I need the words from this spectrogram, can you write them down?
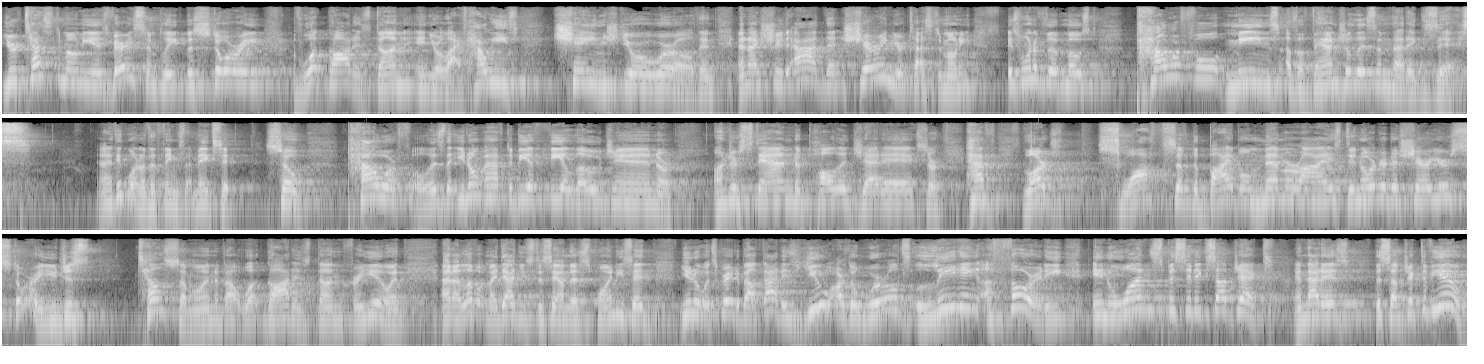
Your testimony is very simply the story of what God has done in your life, how He's changed your world. And, and I should add that sharing your testimony is one of the most powerful means of evangelism that exists. And I think one of the things that makes it so powerful is that you don't have to be a theologian or understand apologetics or have large swaths of the Bible memorized in order to share your story. You just tell someone about what God has done for you. And, and I love what my dad used to say on this point. He said, You know, what's great about that is you are the world's leading authority in one specific subject, and that is the subject of you.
